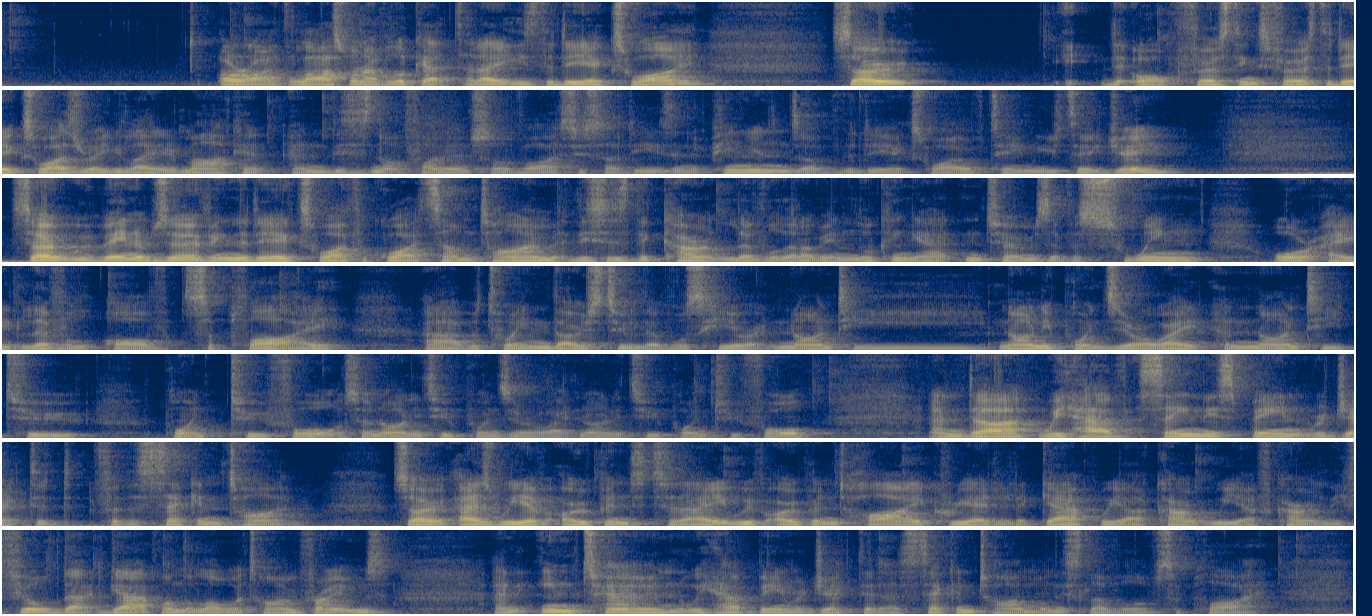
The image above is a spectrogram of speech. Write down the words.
All right, the last one I have a look at today is the DXY. So well, first things first, the DXY is a regulated market, and this is not financial advice, just ideas and opinions of the DXY of Team UTG. So we've been observing the DXY for quite some time. This is the current level that I've been looking at in terms of a swing or a level of supply uh, between those two levels here at 90, 90.08 and 92.24. So 92.08, 92.24 and uh, we have seen this being rejected for the second time. So as we have opened today, we've opened high, created a gap. We are current, we have currently filled that gap on the lower time frames, and in turn, we have been rejected a second time on this level of supply.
